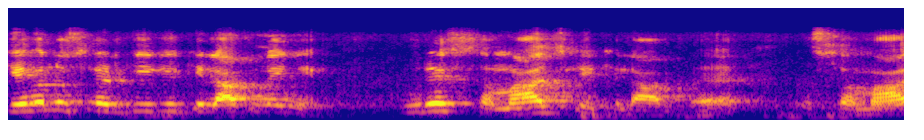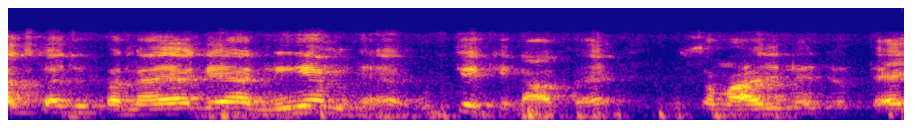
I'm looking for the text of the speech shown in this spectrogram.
केवल उस लड़की के खिलाफ नहीं है, पूरे समाज के खिलाफ है। उस समाज का जो बनाया गया नियम है, उसके खिलाफ है। उस समाज ने जो तय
